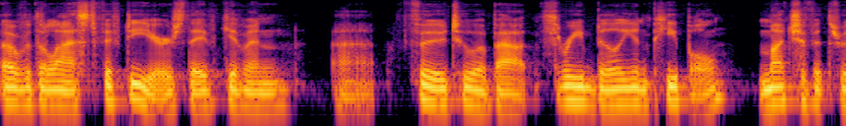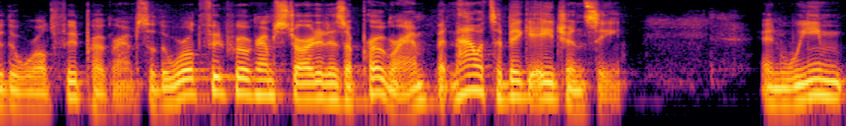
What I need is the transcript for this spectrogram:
over the last 50 years, they've given uh, food to about 3 billion people, much of it through the World Food Program. So, the World Food Program started as a program, but now it's a big agency and we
